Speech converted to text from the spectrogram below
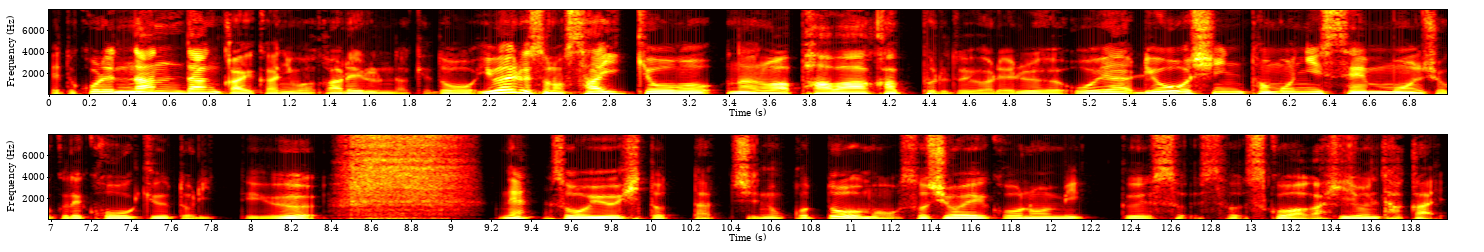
えっと、これ何段階かに分かれるんだけど、いわゆるその最強なのはパワーカップルと言われる、親、両親ともに専門職で高級取りっていう、ね、そういう人たちのことをもうソシオエコノミックスコアが非常に高い。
